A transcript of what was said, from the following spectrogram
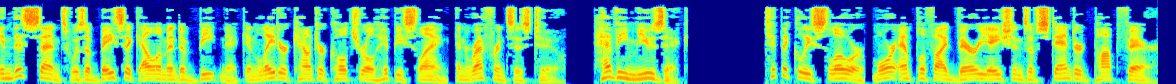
in this sense was a basic element of beatnik and later countercultural hippie slang, and references to heavy music, typically slower, more amplified variations of standard pop fare,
